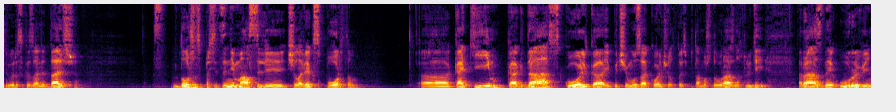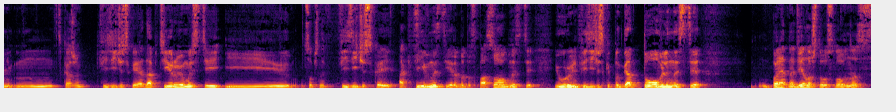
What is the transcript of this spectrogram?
и вы рассказали. Дальше. Должен спросить, занимался ли человек спортом. Э, каким, когда, сколько и почему закончил. То есть, потому что у разных людей разный уровень, скажем, физической адаптируемости и, собственно, физической активности и работоспособности, и уровень физической подготовленности – Понятное дело, что условно с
